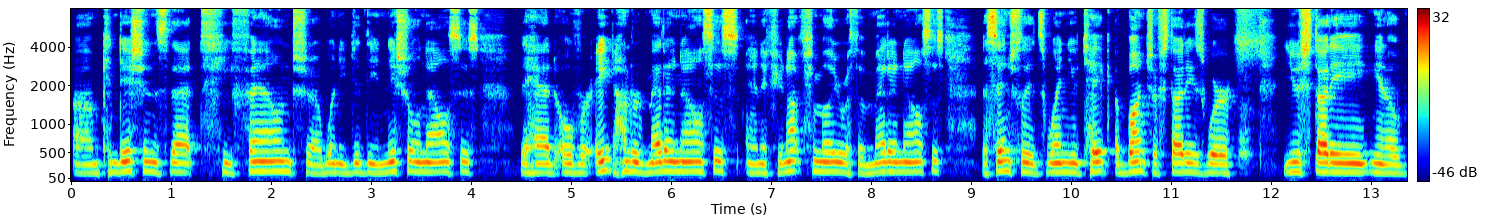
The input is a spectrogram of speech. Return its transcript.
um, conditions that he found uh, when he did the initial analysis. They had over 800 meta-analysis, and if you're not familiar with a meta-analysis, essentially it's when you take a bunch of studies where you study, you know,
